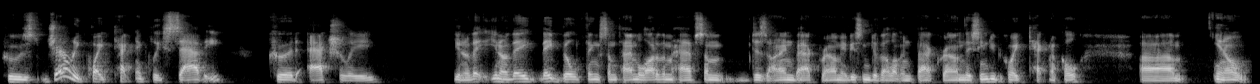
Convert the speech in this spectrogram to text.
who's generally quite technically savvy could actually you know they you know they they build things sometime a lot of them have some design background maybe some development background they seem to be quite technical um, you know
